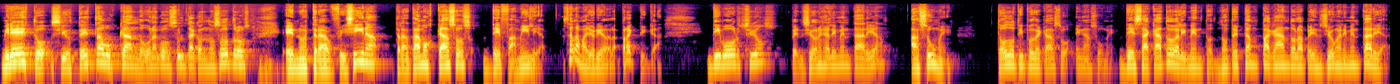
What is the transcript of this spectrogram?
Mire esto, si usted está buscando una consulta con nosotros, en nuestra oficina tratamos casos de familia. Esa es la mayoría de la práctica. Divorcios, pensiones alimentarias, asume todo tipo de casos en Asume. Desacato de alimentos, no te están pagando la pensión alimentaria,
